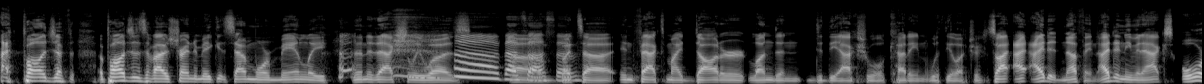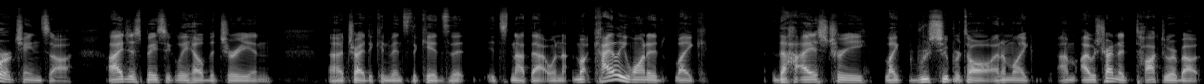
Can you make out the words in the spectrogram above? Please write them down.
I apologize. Apologize if I was trying to make it sound more manly than it actually was. Oh, that's Um, awesome. But uh, in fact, my daughter London did the actual cutting with the electric. So I, I, I did nothing. I didn't even axe or chainsaw. I just basically held the tree and uh, tried to convince the kids that it's not that one. Kylie wanted like the highest tree, like super tall, and I'm like, I'm, I was trying to talk to her about.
